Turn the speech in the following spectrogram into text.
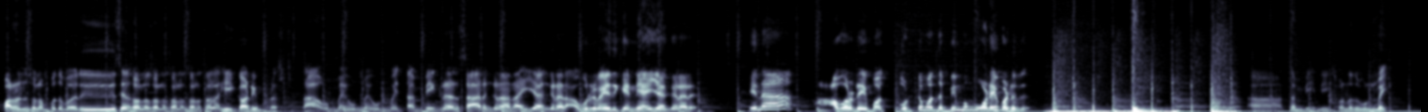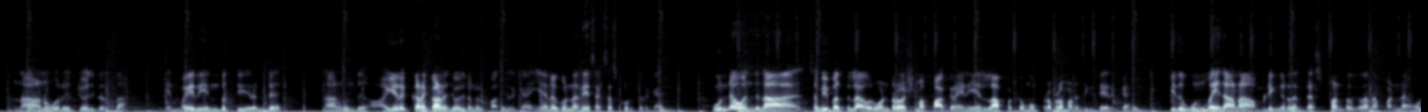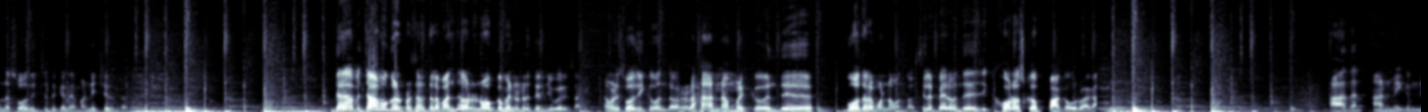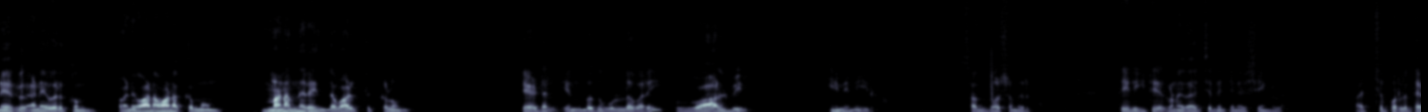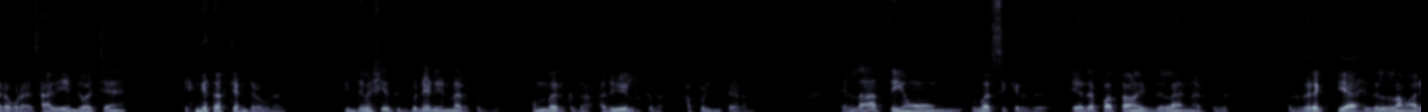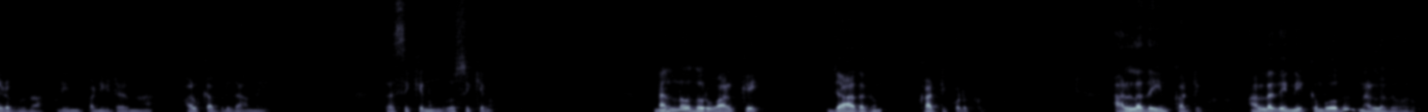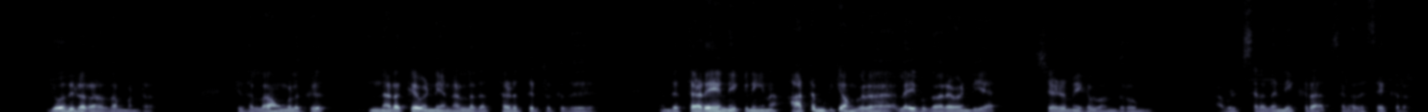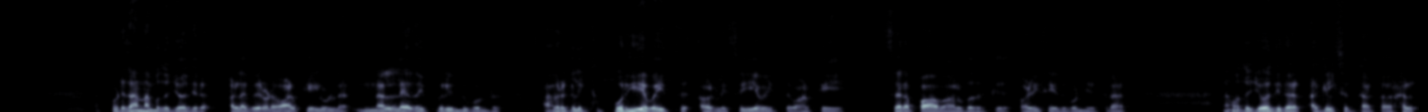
பலன் சொல்லும்போது வரிசையாக சொல்ல சொல்ல சொல்ல சொல்ல சொல்ல ஹீ காட் இம்ப்ரெஸ்ட் ஆ உண்மை உண்மை உண்மை. தம்பிங்கிறார் சாருங்கிறார் ஐயாங்கிறார். அவர் வயதுக்கு என்ன ஐயாங்கிறாரு? ஏன்னா அவருடைய மொத் ஒட்டுமொத்த பிம்பம் உடைபடுது. தம்பி நீ சொன்னது உண்மை. நானும் ஒரு ஜோதிடர் தான். என் வயது எண்பத்தி இரண்டு நான் வந்து ஆயிரக்கணக்கான ஜோதிடங்கள் பார்த்துருக்கேன். எனக்கும் நிறைய சக்ஸஸ் கொடுத்துருக்கேன். உன்னை வந்து நான் சமீபத்தில் ஒரு ஒன்றரை வருஷமாக பார்க்குறேன். நீ எல்லா பக்கமும் பிரபலம் அடைஞ்சிக்கிட்டே இருக்கேன். இது உண்மைதானா அப்படிங்கிறத டெஸ்ட் பண்ணுறதுக்கு தான் நான் பண்ணேன். உன்னை சோதிச்சதுக்கு என்னை மன்னிச்சிருந்தேன் இந்த ஜாமுகல் பிரசனத்தில் வந்தவர் நோக்கம் என்னன்னு தெரிஞ்சு போயிருந்தாங்க நம்மளை சோதிக்க வந்தவர்களா? நமக்கு வந்து போதனை பண்ண வந்தவங்க சில பேர் வந்து ஹோரோஸ்கோப் பார்க்க வருவாங்க. ஆதன் ஆன்மீகம் நேர்கள் அனைவருக்கும் பணிவான வணக்கமும் மனம் நிறைந்த வாழ்த்துக்களும். தேடல் என்பது உள்ளவரை வாழ்வில் இனிமை இருக்கும் சந்தோஷம் இருக்கும். தேடிக்கிட்டே இருக்கணும் ஏதாவது சின்ன சின்ன விஷயங்களை. வச்ச பொருளை தேடக்கூடாது. சாவி எங்கே வச்சேன்? எங்கே வச்சேன்னு தேடக்கூடாது. இந்த விஷயத்துக்கு பின்னாடி என்ன இருக்குது? உண்மை இருக்குதா? அறிவியல் இருக்குதா? அப்படின்னு தேடணும். எல்லாத்தையும் விமர்சிக்கிறது. எதை பார்த்தாலும் இதெல்லாம் என்ன இருக்குது? ஒரு விரக்தியாக இதெல்லாம் மாறிட போகுதா? அப்படின்னு பண்ணிக்கிட்டே இருந்தால் வாழ்க்கை அப்படி தான் அமையும். ரசிக்கணும் ருசிக்கணும். நல்லதொரு வாழ்க்கை ஜாதகம் காட்டி கொடுக்கும். அல்லதையும் காட்டி கொடுக்கும். அல்லதை நீக்கும்போது நல்லது வரும். ஜோதிடர் அதை தான் பண்ணுறார் இதெல்லாம் உங்களுக்கு நடக்க வேண்டிய நல்லதை தடுத்துட்ருக்குது. இந்த தடையை நீக்கினீங்கன்னா ஆட்டோமேட்டிக்காக உங்கள் லைஃபுக்கு வர வேண்டிய செழுமைகள் வந்துடும் அப்படின்னு சிலதை நீக்கிறார் சிலதை சேர்க்கிறார். அப்படி தான் நமது ஜோதிடர். பல பேரோட வாழ்க்கையில் உள்ள நல்லதை புரிந்து கொண்டு அவர்களுக்கு புரிய வைத்து அவர்களை செய்ய வைத்து வாழ்க்கையை சிறப்பாக வாழ்வதற்கு வழி செய்து கொண்டிருக்கிறார். நமது ஜோதிடர் அகில் சித்தார்த் அவர்கள்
